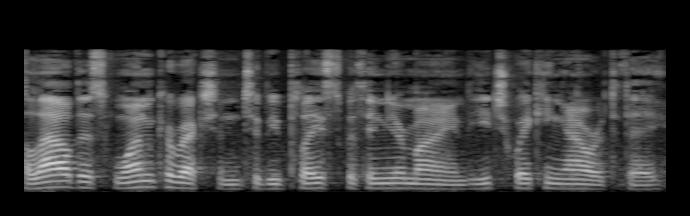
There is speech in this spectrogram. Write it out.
Allow this one correction to be placed within your mind each waking hour today.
